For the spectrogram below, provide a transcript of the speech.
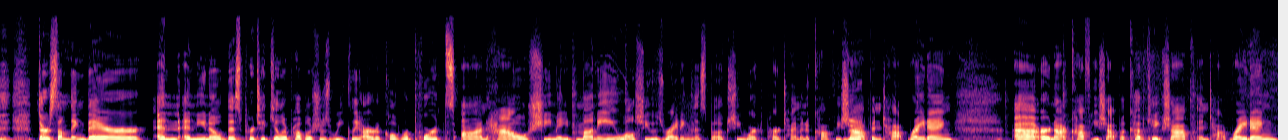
there's something there. And and you know this particular publishers weekly article reports on how she made money while she was writing this book. She worked part-time in a coffee shop Yeah. and taught writing uh, or not coffee shop a cupcake shop and taught writing.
